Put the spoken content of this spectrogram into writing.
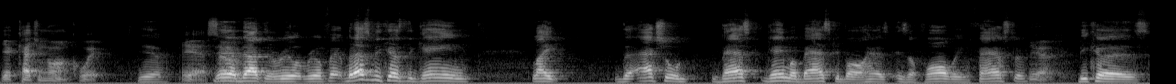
they're catching on quick. Yeah, Yeah. So. they're adapting real, real fast. But that's because the game, like the actual bas- game of basketball, has is evolving faster. yeah. because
